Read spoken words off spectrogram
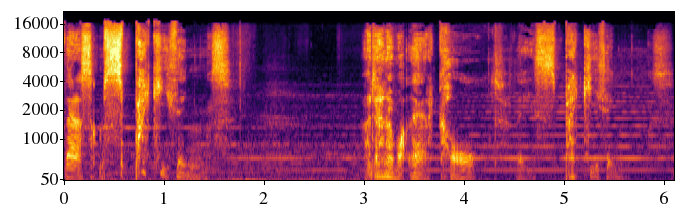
there are some spiky things. I don't know what they're called, these spiky things.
